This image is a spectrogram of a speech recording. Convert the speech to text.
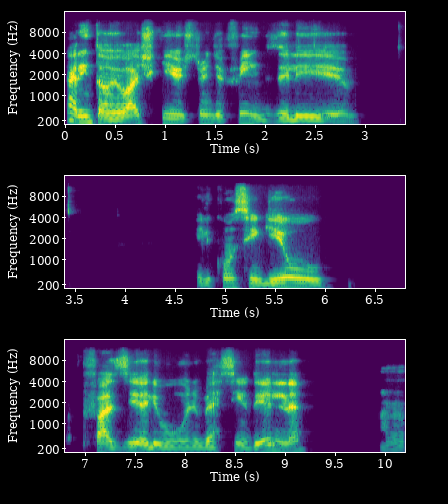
Cara, então, eu acho que o Stranger Things, ele. Ele conseguiu fazer ali o universinho dele, né? Uhum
